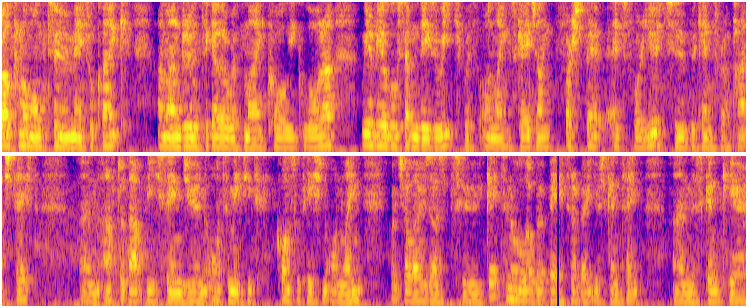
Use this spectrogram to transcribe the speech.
Welcome along to Metro Clinic. I'm Andrew and together with my colleague Laura, we're available seven days a week with online scheduling. First step is for you to book in for a patch test and after that we send you an automated consultation online which allows us to get to know a little bit better about your skin type and the skincare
